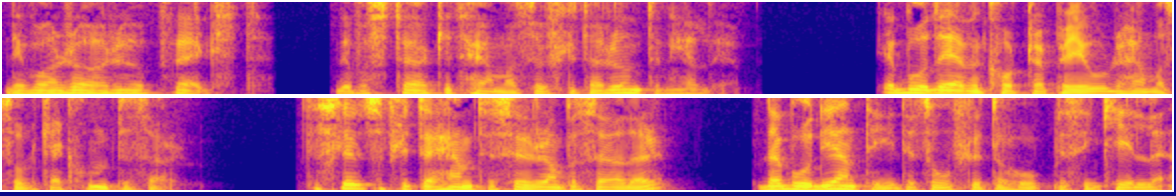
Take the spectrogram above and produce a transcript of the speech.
Det var en rörig uppväxt. Det var stökigt hemma så vi flyttade runt en hel del. Jag bodde även korta perioder hemma hos olika kompisar. Till slut så flyttade jag hem till syrran på Söder. Där bodde jag en tid tills hon flyttade ihop med sin kille.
